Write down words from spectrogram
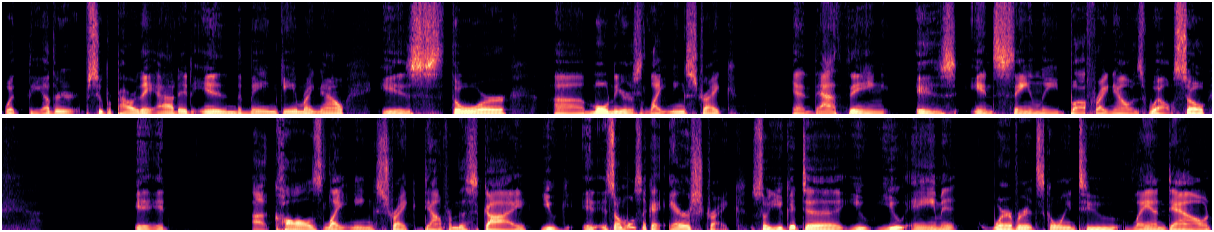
what the other superpower they added in the main game right now is Thor uh, Mjolnir's lightning strike, and that thing is insanely buff right now as well. So it, it uh, calls lightning strike down from the sky. You, it, it's almost like an airstrike. So you get to you you aim it wherever it's going to land down,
